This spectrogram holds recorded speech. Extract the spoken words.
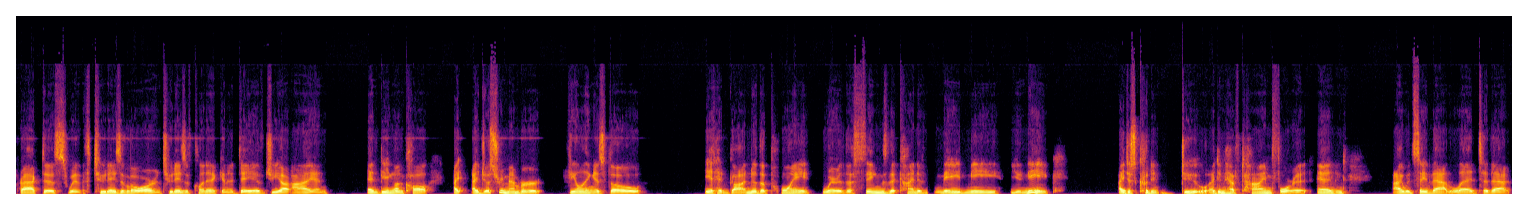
practice with two days of OR and two days of clinic and a day of GI and and being on call, I, I just remember feeling as though it had gotten to the point where the things that kind of made me unique, I just couldn't do. I didn't have time for it. And I would say that led to that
